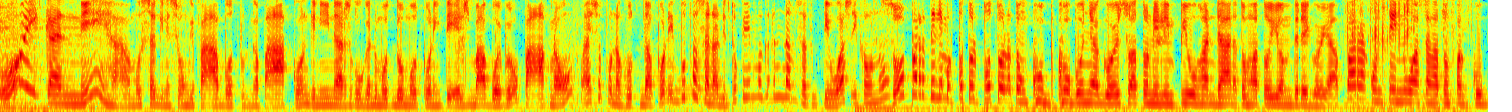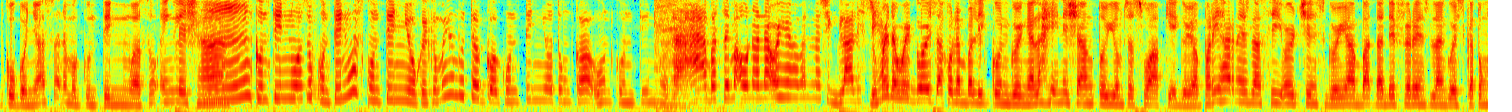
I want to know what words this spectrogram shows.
kani ha. Musa gini sa kong gipaabot pud nga paakon. Ganinar sa kong gadumot-dumot po ning tiils baboy po. Paak na oh. Ay sa po naghutda po. Ibutasan na dito kay magandam sa tagtiwas. Ikaw no? So para dili magputol-putol atong kub-kubo niya goy. So atong nilimpyuhan dahan atong mga tuyom dire goy. ha. Para continuous ang atong pagkub-kubo niya. Sana mag-continuous. So English ha. Hmm, continuous. So continuous, continue. Kay kamay butag ko. Continue atong kaon. Continuous. Ah, basta mauna na. Oy, man na siglalis. So by the way guys, ako lang balikon goy nga lahi ni siya ang tuyom sa swaki goy. Parihar na sila sea urchins goy. But the difference lang guys katong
